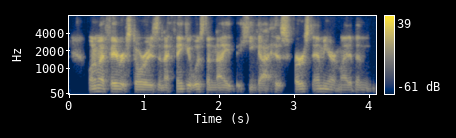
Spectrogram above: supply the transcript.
one of my favorite stories, and I think it was the night that he got his first Emmy, or it might have been.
